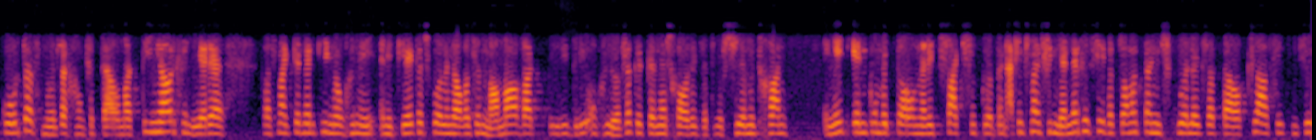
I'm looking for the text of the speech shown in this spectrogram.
kort as moontlik gaan vertel, maar 10 jaar gelede was my kindertjie nog in die, in die kleuterskool en daar was 'n mamma wat hierdie drie ongelooflike kinders gehad het wat oor see moet gaan en net een kom betaal en hulle het vat verkoop en ek het vir my vriendinne gesê wat saam met my in die skool is wat wel klas het en sê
